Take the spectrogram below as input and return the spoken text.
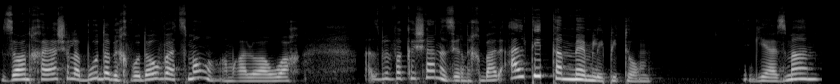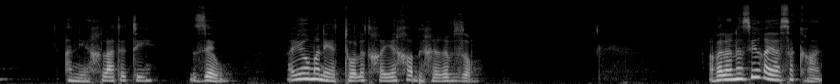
זו הנחיה של הבודה בכבודו ובעצמו, אמרה לו הרוח. אז בבקשה, נזיר נכבד, אל תיתמם לי פתאום. הגיע הזמן, אני החלטתי, זהו, היום אני אטול את חייך בחרב זו. אבל הנזיר היה סקרן.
